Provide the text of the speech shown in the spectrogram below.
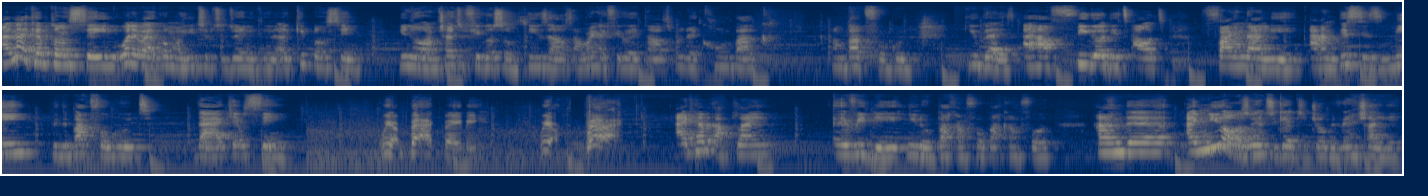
And i kept on saying whenever i come on youtube to do anything i keep on saying you know i'm trying to figure some things out and when i figure it out when i come back i'm back for good. You guys i have figured it out finally and this is me with the back for good that i kept saying. We are back baby. We are back. I kept applying every day you know back and forth back and forth. And uh, i knew i was going to get the job eventually.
